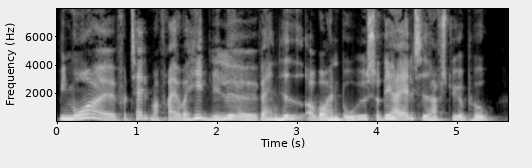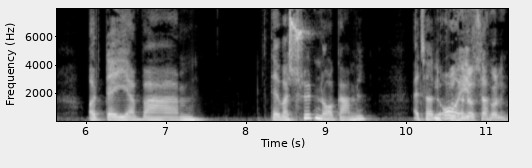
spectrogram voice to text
min mor øh, fortalte mig fra jeg var helt lille, øh, hvad han hed og hvor han boede, så det har jeg altid haft styr på. Og da jeg var, øh, da jeg var 17 år gammel, altså et Men år han efter... også i Kolding?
